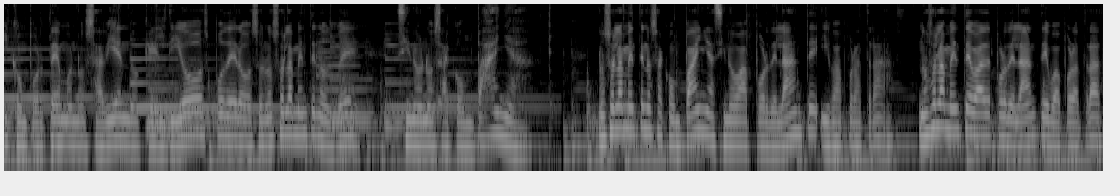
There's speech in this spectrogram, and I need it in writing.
y comportémonos sabiendo que el Dios poderoso no solamente nos ve, sino nos acompaña. No solamente nos acompaña, sino va por delante y va por atrás. No solamente va por delante y va por atrás,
